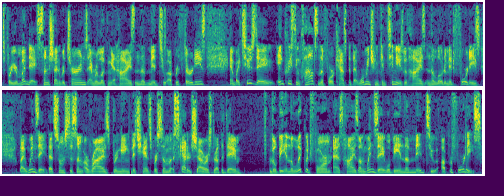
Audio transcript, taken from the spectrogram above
For your Monday, sunshine returns, and we're looking at highs in the mid to upper 30s. And by Tuesday, increasing clouds in the forecast, but that warming trend continues with highs in the low to mid 40s. By Wednesday, that storm system arrives, bringing the chance for some scattered showers throughout the day. They'll be in the liquid form as highs on Wednesday will be in the mid to upper 40s.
